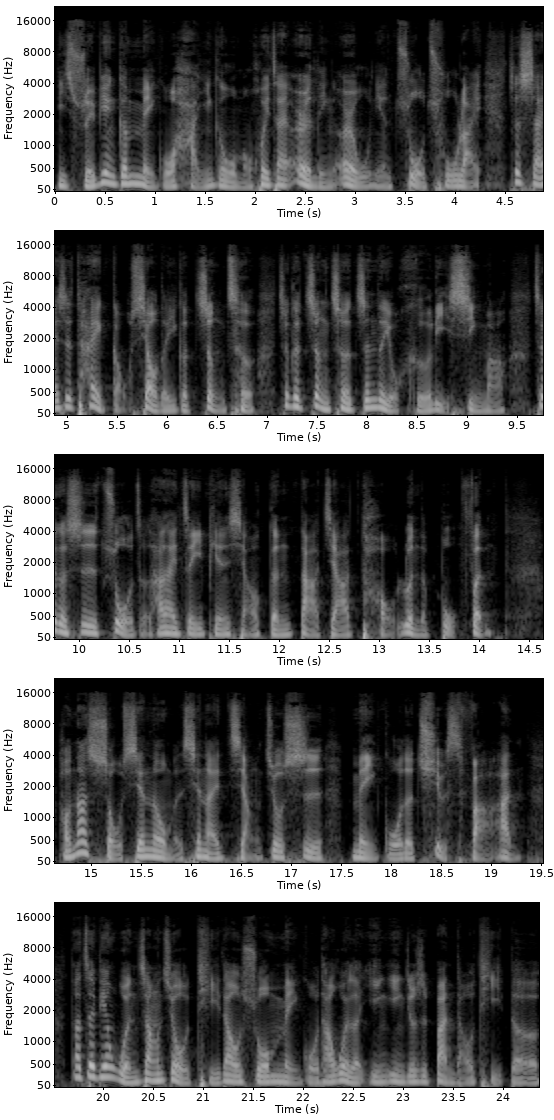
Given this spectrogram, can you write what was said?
你随便跟美国喊一个，我们会在二零二五年做出来，这实在是太搞笑的一个政策。这个政策真的有合理性吗？这个是作者他在这一篇想要跟大家讨论的部分。好，那首先呢，我们先来讲，就是美国的 Chips 法案。那这篇文章就有提到说，美国它为了因应就是半导体的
